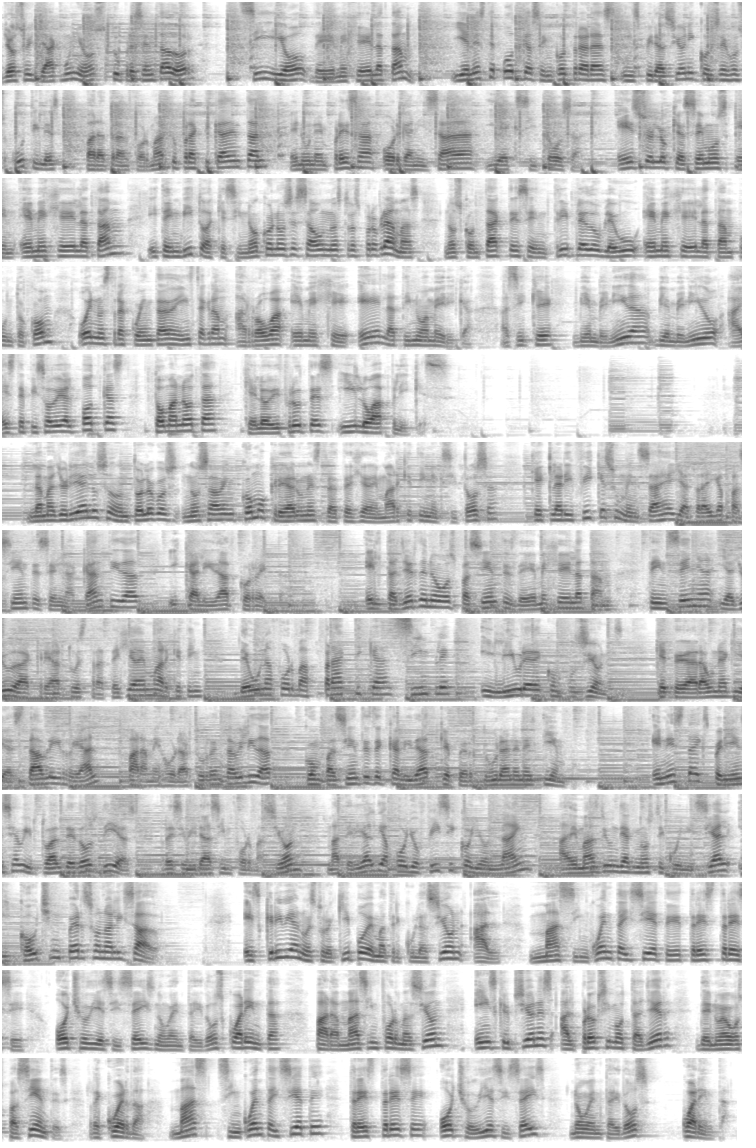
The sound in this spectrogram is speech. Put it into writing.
Yo soy Jack Muñoz, tu presentador, CEO de MG Latam y en este podcast encontrarás inspiración y consejos útiles para transformar tu práctica dental en una empresa organizada y exitosa. Eso es lo que hacemos en MG Latam y te invito a que si no conoces aún nuestros programas, nos contactes en www.mglatam.com o en nuestra cuenta de Instagram arroba MGE Latinoamérica. Así que bienvenida, bienvenido a este episodio del podcast. Toma nota, que lo disfrutes y lo apliques. La mayoría de los odontólogos no saben cómo crear una estrategia de marketing exitosa que clarifique su mensaje y atraiga pacientes en la cantidad y calidad correcta. El taller de nuevos pacientes de MG Latam te enseña y ayuda a crear tu estrategia de marketing de una forma práctica, simple y libre de confusiones, que te dará una guía estable y real para mejorar tu rentabilidad con pacientes de calidad que perduran en el tiempo. En esta experiencia virtual de dos días recibirás información, material de apoyo físico y online, además de un diagnóstico inicial y coaching personalizado. Escribe a nuestro equipo de matriculación al más 57 313 816 9240 para más información e inscripciones al próximo taller de nuevos pacientes. Recuerda, más 57 313 816 9240. 40.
